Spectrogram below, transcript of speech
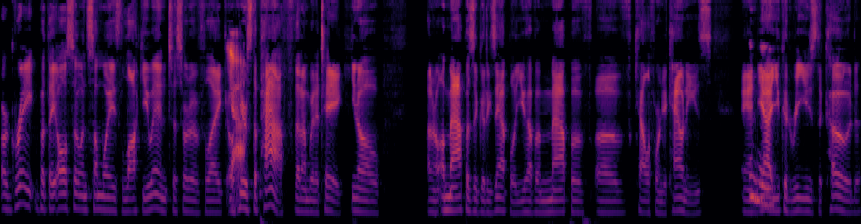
are great, but they also in some ways lock you in to sort of like, oh, yeah. here's the path that I'm going to take. You know, I don't know. A map is a good example. You have a map of of California counties, and mm-hmm. yeah, you could reuse the code,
